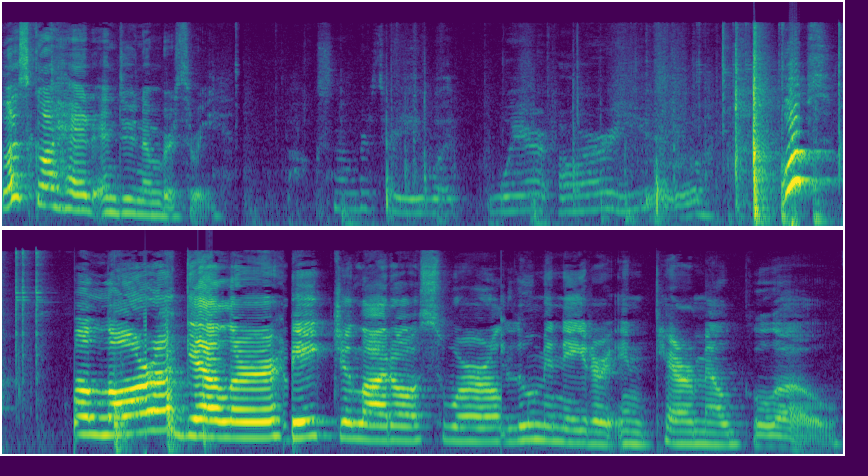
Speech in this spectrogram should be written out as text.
Let's go ahead and do number three. Box number three, what where are you? Whoops! Laura Geller Baked Gelato Swirl Illuminator in Caramel Glow.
